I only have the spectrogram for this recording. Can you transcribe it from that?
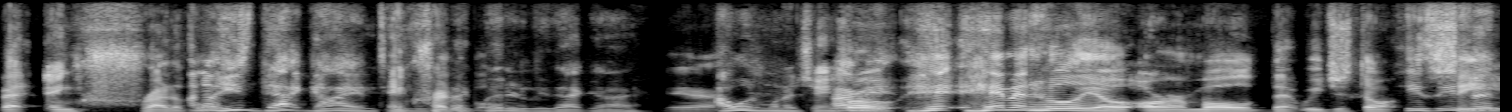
That incredible. I know he's that guy in Tampa, Incredible. Like, literally that guy. Yeah. I wouldn't want to change. I bro. mean- him and Julio are a mold that we just don't He's see. even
